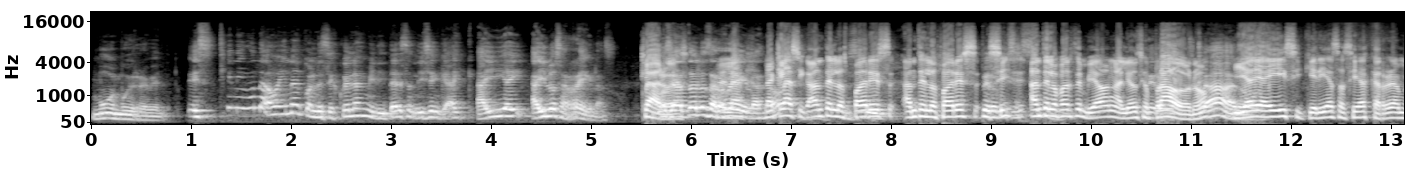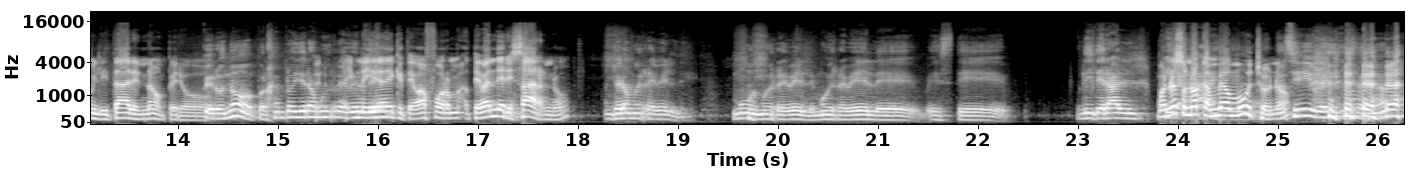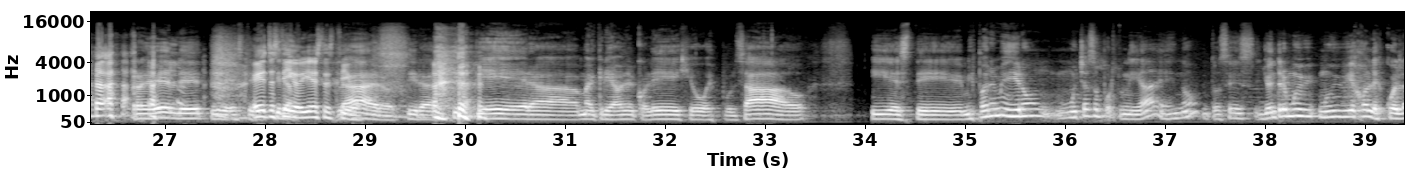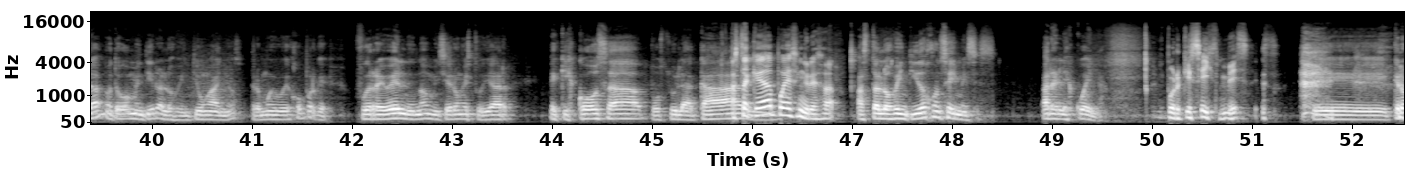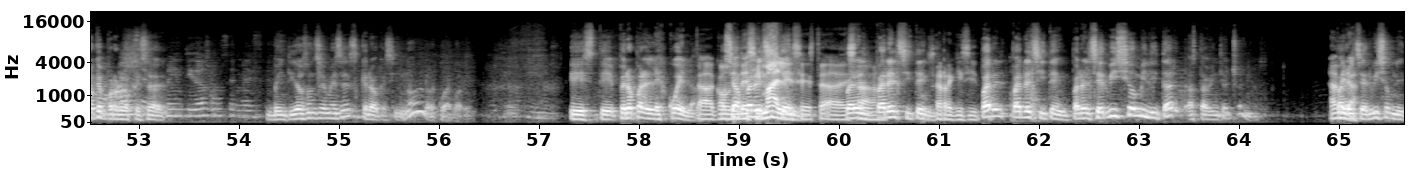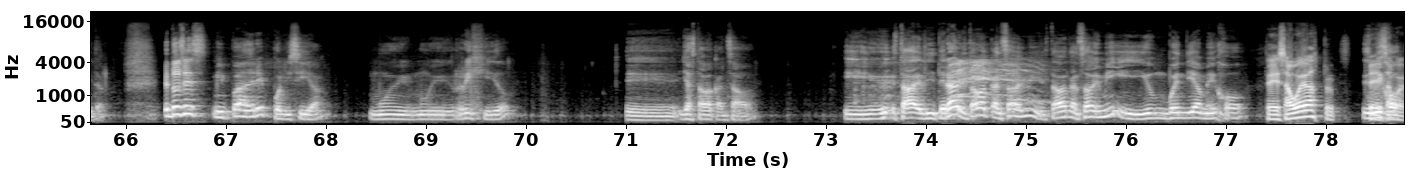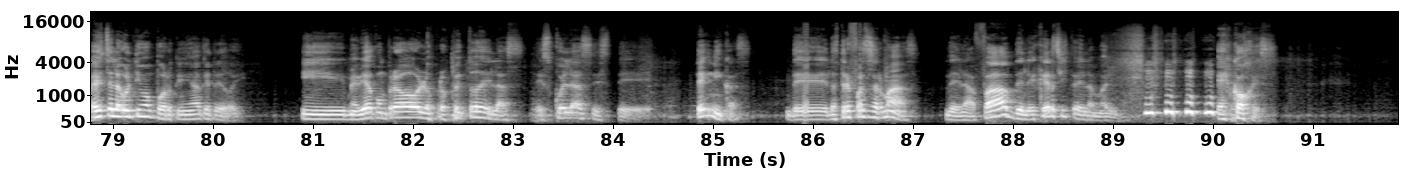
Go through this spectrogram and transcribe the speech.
Muy, muy rebelde. Es, tienen una vaina con las escuelas militares donde dicen que ahí, ahí, ahí los arreglas. Claro, O sea, es- todas las la- ¿no? clásica, antes los Sí. padres, antes los padres, Pero sí, dices, antes los padres te enviaban a Leoncio Pero, Prado, ¿no? claro. Y ahí si querías hacías carrera militar, no, pero, Pero no, por ejemplo, yo era muy rebelde. hay una idea de que te va a formar, te va a enderezar, ¿no? Yo era muy rebelde. Muy, muy rebelde, muy rebelde. Este. Literal. Bueno, eso no ha cambiado mucho, ¿no? Sí, sea, ¿no? Rebelde. Este, Es testigo, ya es testigo. Claro, tira, tira piedra, malcriado en el colegio, expulsado. Y este, mis padres me dieron muchas oportunidades, ¿no? Entonces, yo entré muy, muy viejo a la escuela, no te voy a mentir, a los 21 años. Entré muy viejo porque fui rebelde, ¿no? Me hicieron estudiar X cosa, postula acá. ¿Hasta qué edad puedes ingresar? hasta los 22 con 6 meses para la escuela. ¿Por qué seis meses? Eh, creo que por lo que sea. 22, 11 meses. 22, 11 meses, creo que sí, ¿no? Lo recuerdo bien. Este, pero para la escuela. Ah, con o sea, para el decimales CITEN, esta- para, el, para el CITEN. ese requisito. Para el, para el CITEN. Para el servicio militar, hasta 28 años. Ah, para mira. el servicio militar. Entonces, mi padre, policía, muy, muy rígido, eh, ya estaba cansado. Y estaba, literal, estaba cansado de mí, estaba cansado de mí y un buen día me dijo, Te desahuevas, pero te me dijo, esta es la última oportunidad que te doy. Y me había comprado los prospectos de las escuelas este, técnicas, de las tres Fuerzas Armadas, de la FAB, del Ejército y de la Marina. Escoges.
